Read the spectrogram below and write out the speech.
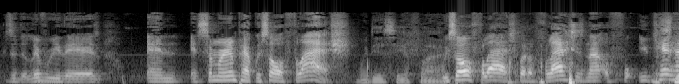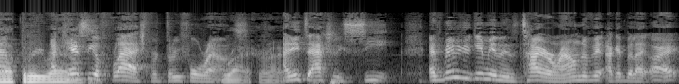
There's a delivery there. Is- And in Summer Impact, we saw a flash. we did see a flash. We saw a flash, but a flash is not a full, you can't It's have not three I can't see a flash for three full rounds. Right, right. I need to actually see. If maybe if you gave me an entire round of it, I could be like, all right,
